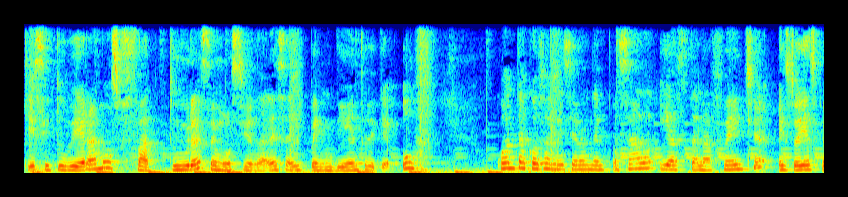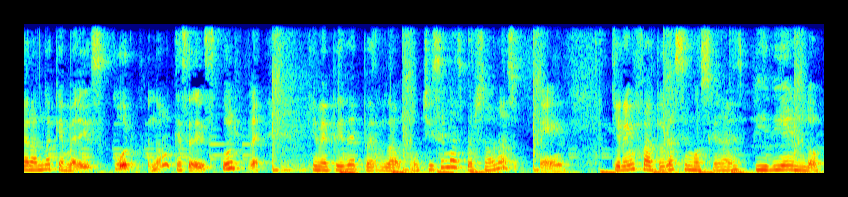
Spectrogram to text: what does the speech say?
que si tuviéramos facturas emocionales ahí pendientes de que, uff, cuántas cosas me hicieron en el pasado y hasta la fecha estoy esperando que me disculpe, ¿no? Que se disculpe, que me pide perdón. Muchísimas personas eh, tienen facturas emocionales pidiendo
